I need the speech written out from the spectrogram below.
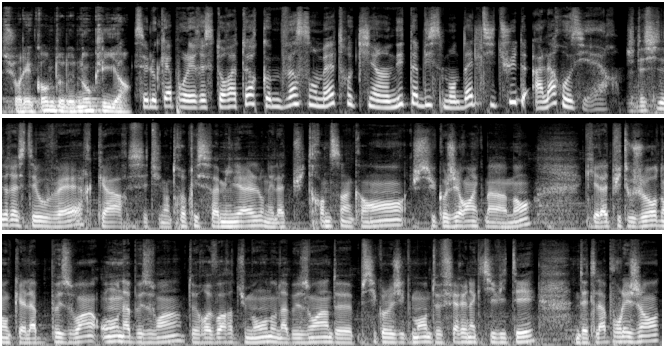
sur les comptes de nos clients. C'est le cas pour les restaurateurs comme Vincent Maître qui a un établissement d'altitude à La Rosière. J'ai décidé de rester ouvert car c'est une entreprise familiale, on est là depuis 35 ans. Je suis co-gérant avec ma maman qui est là depuis toujours, donc elle a besoin, on a besoin de revoir du monde, on a besoin de psychologiquement de faire une activité, d'être là pour les gens.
